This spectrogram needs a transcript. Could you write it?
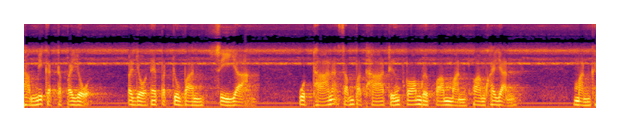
ธรรมมิกัตประโยชน์ ประโยชน์ในปัจจุบันสี่อย่าง อุทานะสัมปทาถึงพร้อมโดยความหมั่นความขยันหมั่นข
